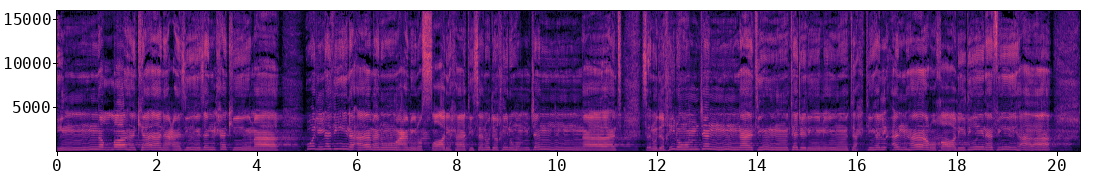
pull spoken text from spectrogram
إن الله كان عزيزا حكيما والذين آمنوا وعملوا الصالحات سندخلهم جنات سندخلهم جنات تجري من تحتها الأنهار خالدين فيها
